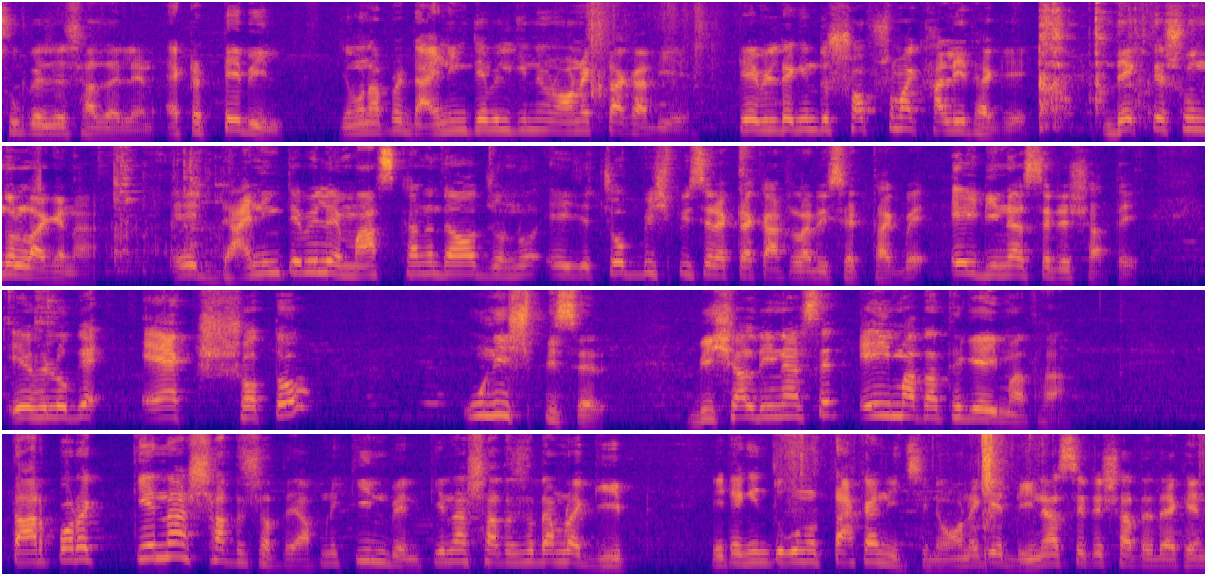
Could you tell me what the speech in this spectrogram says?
সুকেজে সাজাইলেন, একটা টেবিল। যেমন আপনি ডাইনিং টেবিল কিনেন অনেক টাকা দিয়ে, টেবিলটা কিন্তু সবসময় খালি থাকে, দেখতে সুন্দর লাগে না। এই ডাইনিং টেবিলে মাঝখানে দেওয়ার জন্য এই যে চব্বিশ পিসের একটা কাটলারি সেট থাকবে, এই ডিনার সেটের সাথে। এ হলো গিয়ে একশত উনিশ পিসের বিশাল ডিনার সেট এই মাথা থেকে এই মাথা। তারপরে কেনার সাথে সাথে আপনি কিনবেন, কেনার সাথে সাথে আমরা গিফট এটা কিন্তু কোনো টাকা নিচ্ছি না। অনেকে ডিনার সেটের সাথে দেখেন,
